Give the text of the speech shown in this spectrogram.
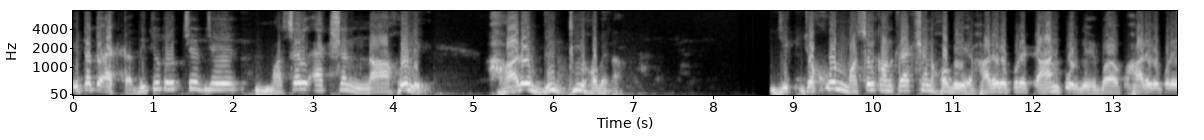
এটা তো একটা। দ্বিতীয়ত হচ্ছে যে মাসেল অ্যাকশন না হলে হাড়ের বৃদ্ধি হবে না। যখন মাসেল কন্ট্রাকশন হবে, হাড়ের উপরে টান পড়বে বা হাড়ের উপরে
